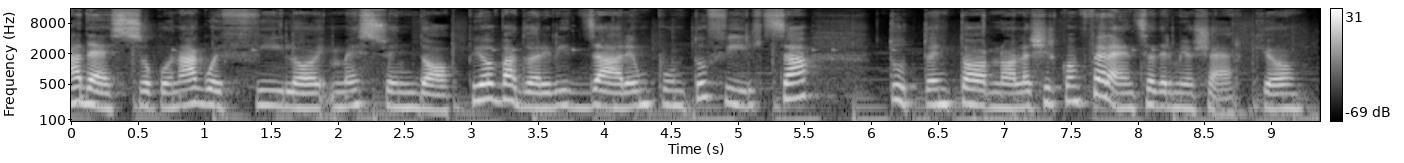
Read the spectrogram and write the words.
Adesso con ago e filo messo in doppio vado a realizzare un punto filza tutto intorno alla circonferenza del mio cerchio.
